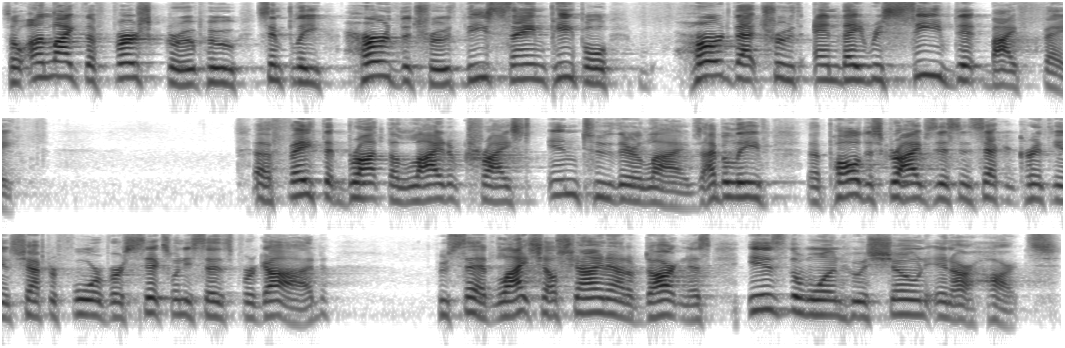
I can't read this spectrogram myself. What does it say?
So, unlike the first group who simply heard the truth, these same people heard that truth and they received it by faith. A faith that brought the light of Christ into their lives. I believe uh, Paul describes this in 2 Corinthians chapter 4 verse 6 when he says for God who said light shall shine out of darkness is the one who has shown in our hearts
